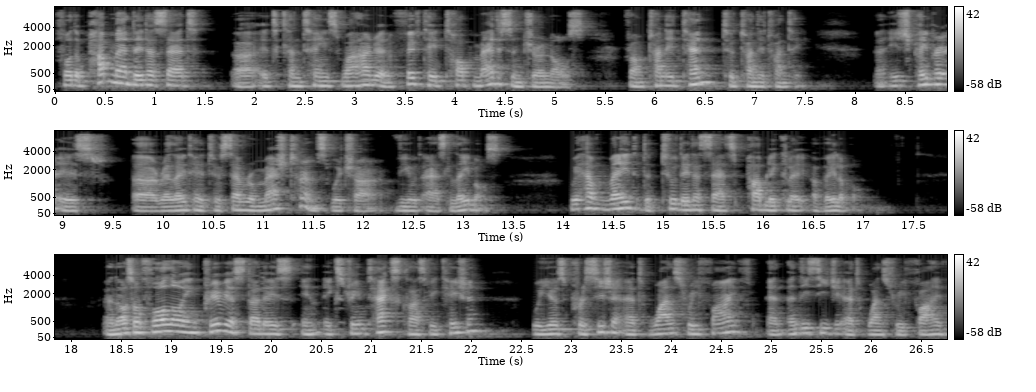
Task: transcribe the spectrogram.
For the PubMed dataset, uh, it contains 150 top medicine journals from 2010 to 2020. And each paper is uh, related to several MeSH terms which are viewed as labels. We have made the two datasets publicly available. And also following previous studies in extreme text classification, we use precision at 135 and NDCG at 135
